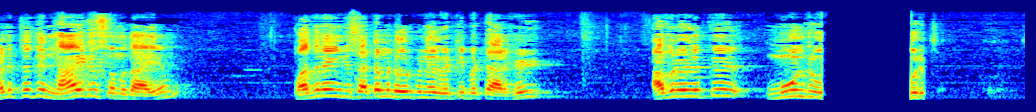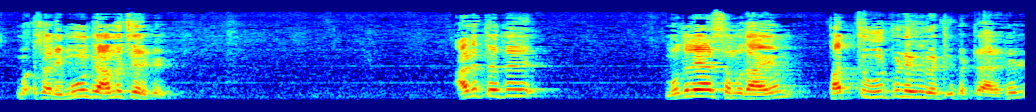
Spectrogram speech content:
அடுத்தது நாயுடு சமுதாயம் பதினைந்து சட்டமன்ற உறுப்பினர்கள் வெற்றி பெற்றார்கள். அவர்களுக்கு மூன்று சாரி மூன்று அமைச்சர்கள். அடுத்தது முதலியார் சமுதாயம் பத்து உறுப்பினர்கள் வெற்றி பெற்றார்கள்.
